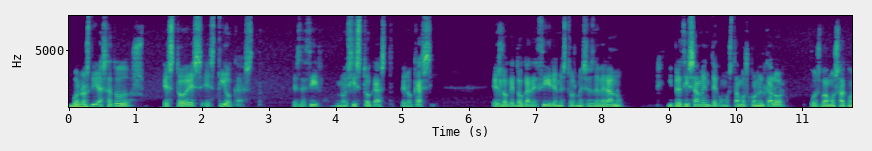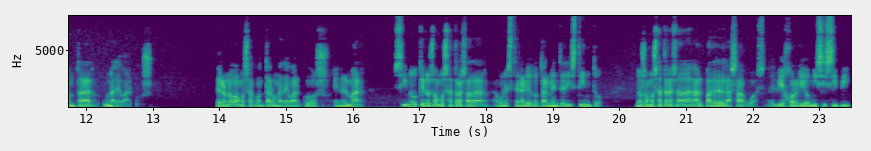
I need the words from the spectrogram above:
Buenos días a todos. Esto es Stiocast. Es decir, no es Histocast, pero casi. Es lo que toca decir en estos meses de verano. Y precisamente como estamos con el calor, pues vamos a contar una de barcos. Pero no vamos a contar una de barcos en el mar, sino que nos vamos a trasladar a un escenario totalmente distinto. Nos vamos a trasladar al padre de las aguas, el viejo río Mississippi,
